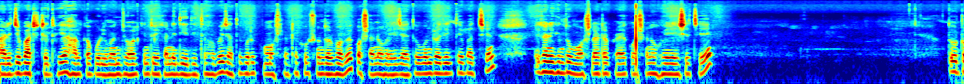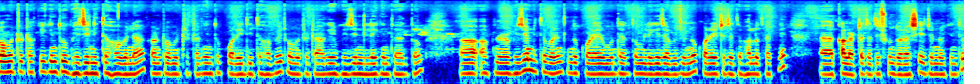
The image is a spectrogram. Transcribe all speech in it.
আর এই যে বাটিটা ধুয়ে হালকা পরিমাণ জল কিন্তু এখানে দিয়ে দিতে হবে, যাতে করে মশলাটা খুব সুন্দরভাবে কষানো হয়ে যায়। তো বন্ধুরা দেখতে পাচ্ছেন, এখানে কিন্তু মশলাটা প্রায় কষানো হয়ে এসেছে। তো টমেটোটাকে কিন্তু ভেজে নিতে হবে না, কারণ টমেটোটা কিন্তু পরেই দিতে হবে। টমেটোটা আগে ভেজে নিলে কিন্তু একদম আপনারা ভেজেও নিতে পারেন, কিন্তু কড়াইয়ের মধ্যে একদম লেগে যাবে জন্য কড়াইটা যাতে ভালো থাকে কালারটা যাতে সুন্দর আসে, এই জন্য কিন্তু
